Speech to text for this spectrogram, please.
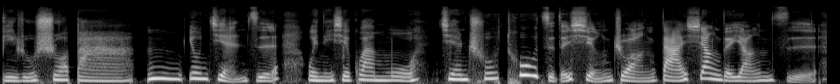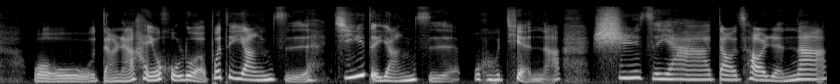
比如说吧，嗯，用剪子为那些灌木剪出兔子的形状、大象的样子，哦，当然还有胡萝卜的样子、鸡的样子。哦，天哪，狮子呀，稻草人呐，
